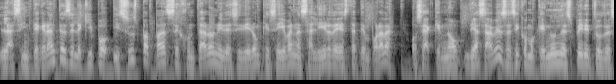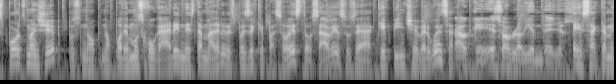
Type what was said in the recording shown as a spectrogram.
las integrantes del equipo y sus papás se juntaron y decidieron que se iban a salir de esta temporada. O sea, que no, ya sabes, así como que en un espíritu de sportsmanship, pues no, no podemos jugar en esta madre después de que pasó esto, ¿sabes? O sea, qué pinche vergüenza. Ah, ok, eso habla bien de ellos. Exactamente.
